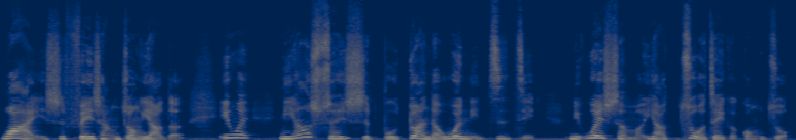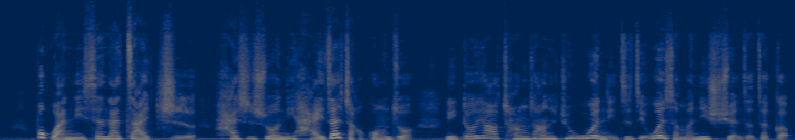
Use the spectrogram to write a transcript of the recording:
Why 是非常重要的？因为你要随时不断的问你自己，你为什么要做这个工作？不管你现在在职，还是说你还在找工作，你都要常常的去问你自己，为什么你选择这个？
